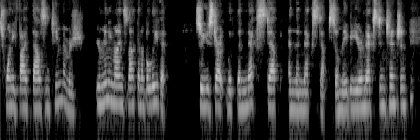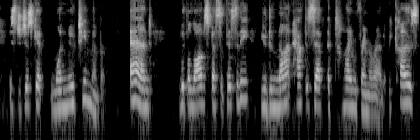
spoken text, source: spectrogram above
25,000 team members. Your mini mind's not going to believe it. So you start with the next step and the next step. So maybe your next intention is to just get one new team member. And with the law of specificity, you do not have to set a time frame around it because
